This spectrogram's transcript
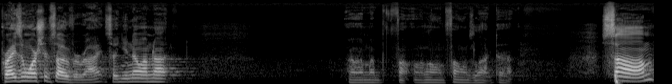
Praise and worship's over, right? So you know I'm not Oh, my phone, phone's locked up. Psalm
